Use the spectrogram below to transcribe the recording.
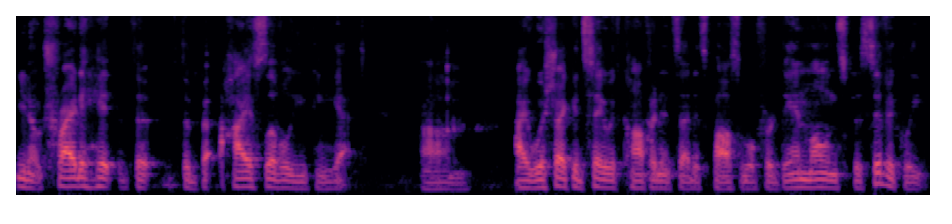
you know try to hit the the highest level you can get. Um, I wish I could say with confidence that it's possible for Dan Mullen specifically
